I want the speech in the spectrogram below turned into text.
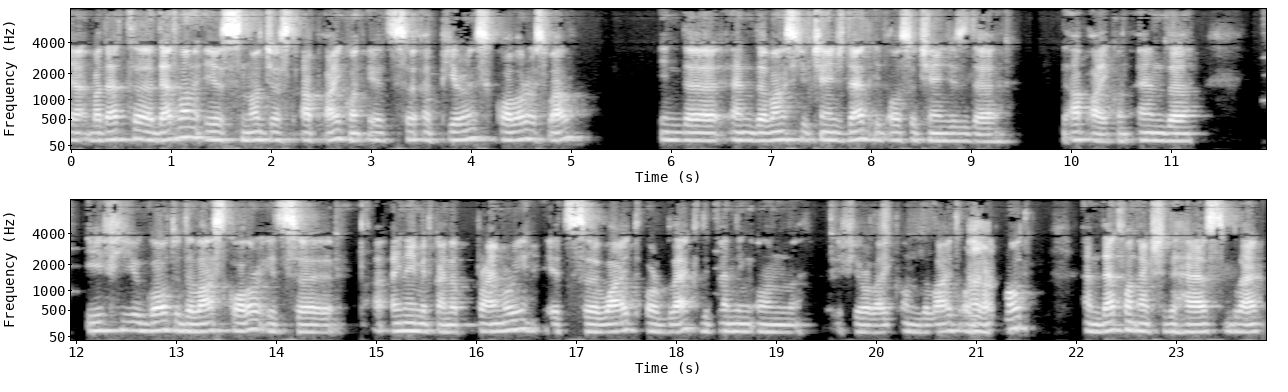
Yeah, but that uh, that one is not just app icon; it's uh, appearance color as well. In the and the once you change that, it also changes the the app icon and. If you go to the last color, it's uh, I name it kind of primary. It's uh, white or black, depending on if you're like on the light or dark mode. And that one actually has black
